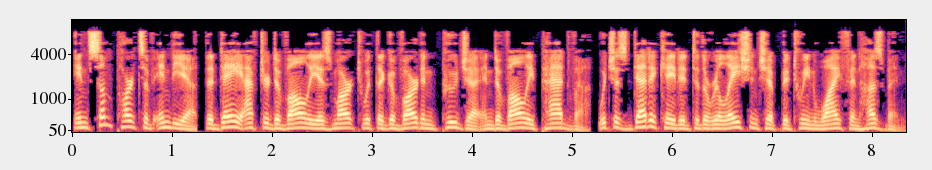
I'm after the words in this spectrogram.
In some parts of India, the day after Diwali is marked with the Govardhan Puja and Diwali Padva, which is dedicated to the relationship between wife and husband.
